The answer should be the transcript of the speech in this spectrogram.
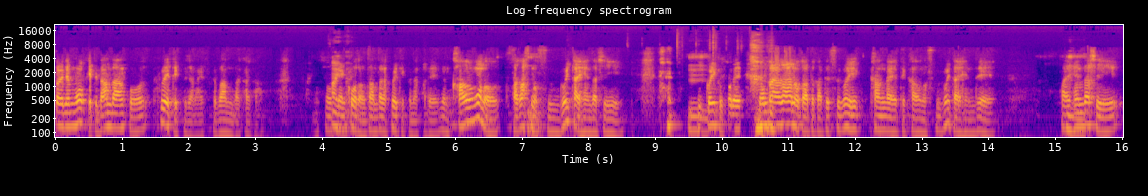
それで儲けてだんだんこう、増えていくじゃないですか、残高が。証券口座の残高が増えていく中で、でも買うものを探すのすごい大変だし、うん一個一個これ、本当に上がるのかとかってすごい考えて買うのすごい大変で、大変だし、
